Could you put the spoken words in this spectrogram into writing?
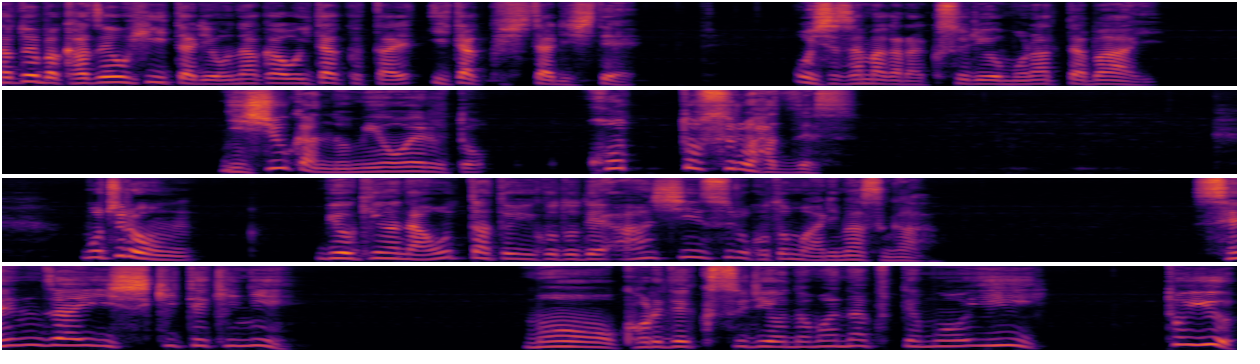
例えば風邪をひいたりお腹を痛くた痛くしたりしてお医者様から薬をもらった場合2週間飲み終えるとほっとするはずです。もちろん病気が治ったということで安心することもありますが潜在意識的にもうこれで薬を飲まなくてもいいという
